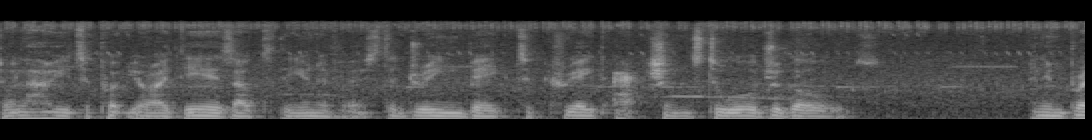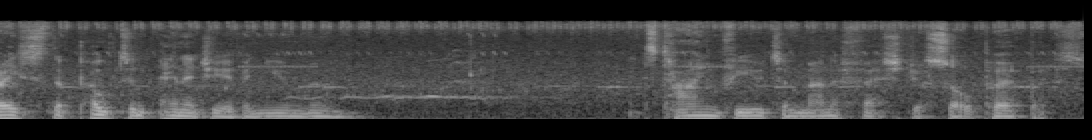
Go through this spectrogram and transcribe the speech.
to allow you to put your ideas out to the universe, to dream big, to create actions towards your goals, and embrace the potent energy of a new moon. It's time for you to manifest your soul purpose.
